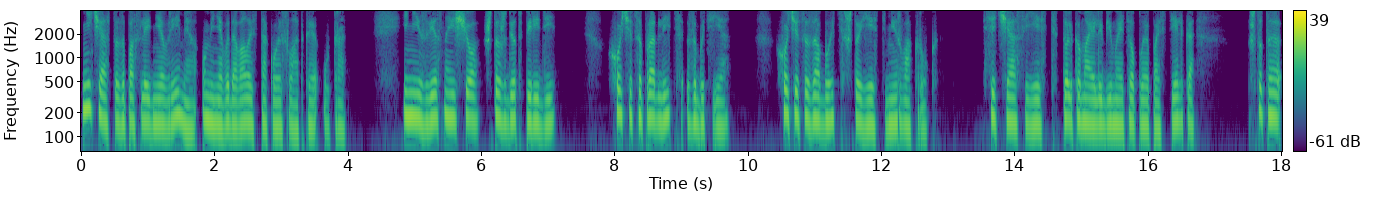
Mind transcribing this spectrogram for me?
Нечасто за последнее время у меня выдавалось такое сладкое утро. И неизвестно еще, что ждет впереди. Хочется продлить забытье. Хочется забыть, что есть мир вокруг. Сейчас есть только моя любимая теплая постелька, что-то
